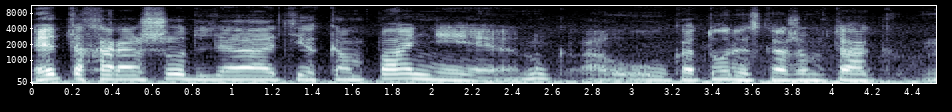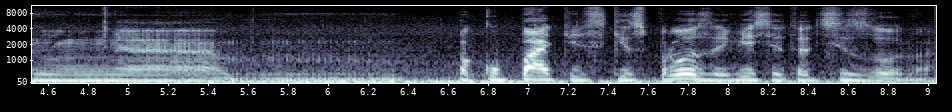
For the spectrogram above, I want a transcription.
Это хорошо для тех компаний, ну, а, у которых, скажем так, э, покупательский спрос зависит от сезона.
